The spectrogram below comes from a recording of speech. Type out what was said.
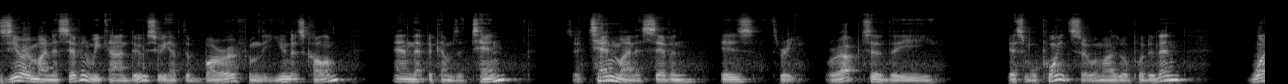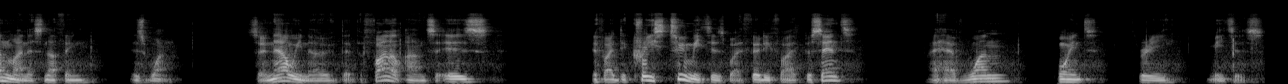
0 minus 7 we can't do, so we have to borrow from the units column, and that becomes a 10. So 10 minus 7 is 3. We're up to the decimal point, so we might as well put it in. 1 minus nothing is 1. So now we know that the final answer is, if I decrease 2 meters by 35%, I have 1.3 meters.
